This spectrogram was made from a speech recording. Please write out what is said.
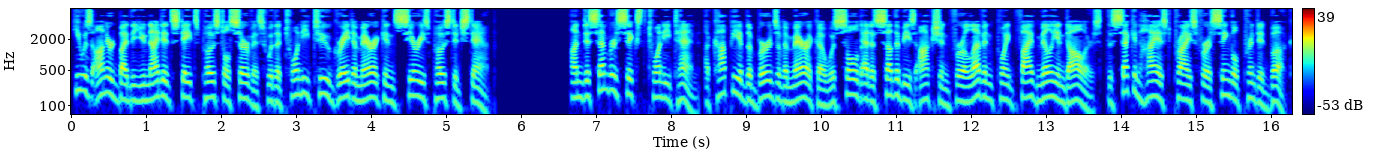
He was honored by the United States Postal Service with a 22 Great Americans series postage stamp. On December 6, 2010, a copy of The Birds of America was sold at a Sotheby's auction for $11.5 million, the second highest price for a single printed book.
